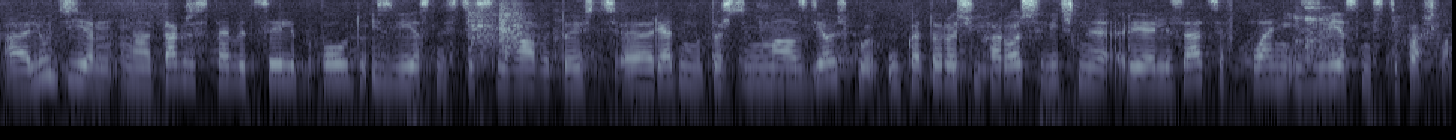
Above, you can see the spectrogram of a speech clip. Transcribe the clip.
А люди э, также ставят цели по поводу известности, славы. То есть э, рядом тоже занималась девочкой, у которой очень хорошая личная реализация в плане известности пошла.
